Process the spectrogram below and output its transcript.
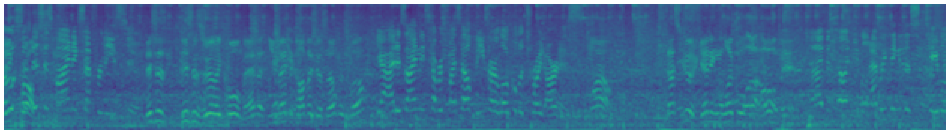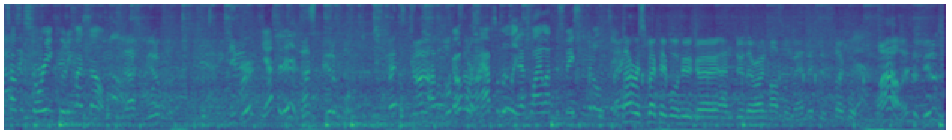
big Most of props. this is mine except for these two. This is this is really cool, man. You Thank made the covers yourself as well. Yeah, I designed these covers myself. These are local Detroit artists. Wow, that's good. Getting a local art. Oh man, And I've been telling people everything at this table tells a story, including myself. that's beautiful. Hebrew? Yes, it is. That's beautiful. Can I have a look? Go for it. right? Absolutely. That's why I left the space in the middle of the table. I respect people who go and do their own hustle, man. This is so cool. Wow, this is beautiful.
